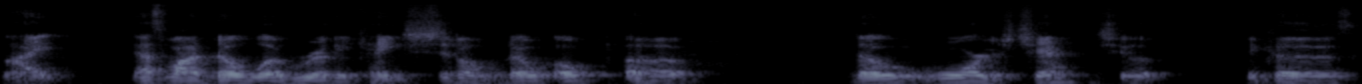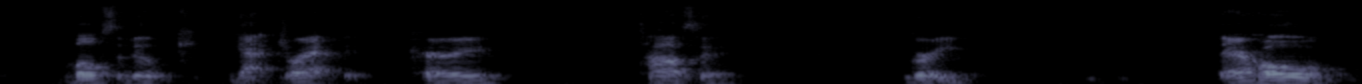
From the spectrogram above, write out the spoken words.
Like that's why no one really can't shit on no uh no Warriors championship because most of them got drafted. Curry, Thompson, Green. Their whole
